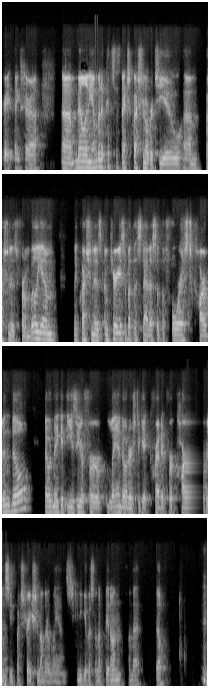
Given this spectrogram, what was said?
Great, thanks, Sarah. Um, Melanie, I'm going to pitch this next question over to you. Um, question is from William. The question is, I'm curious about the status of the forest carbon bill that would make it easier for landowners to get credit for carbon sequestration on their lands. Can you give us an update on, on that bill? Hmm.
